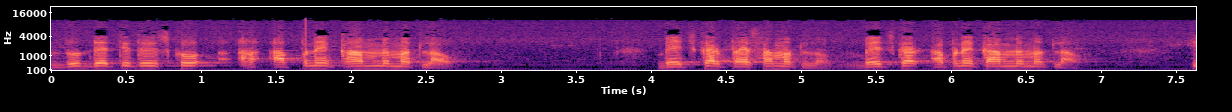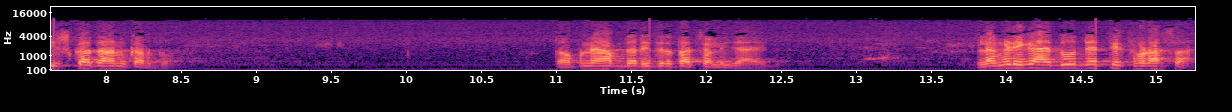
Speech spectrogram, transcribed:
दूध देती तो इसको अपने काम में मत लाओ। बेचकर पैसा मत लो, बेचकर अपने काम में मत लाओ। इसका दान कर दो। तो अपने आप दरिद्रता चली जाएगी। लंगड़ी गाय दूध देती थोड़ा सा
